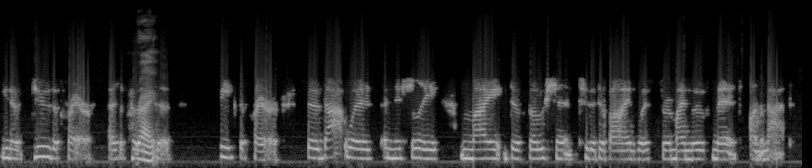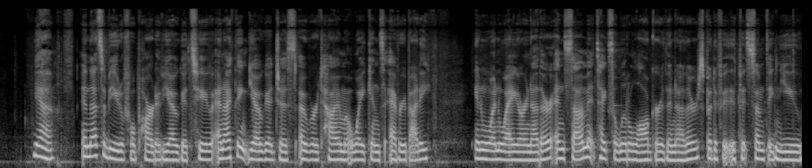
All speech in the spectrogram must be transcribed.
you know do the prayer as opposed right. to speak the prayer. So that was initially my devotion to the divine was through my movement on the mat. Yeah, and that's a beautiful part of yoga too. And I think yoga just over time awakens everybody in one way or another. And some it takes a little longer than others, but if, it, if it's something you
